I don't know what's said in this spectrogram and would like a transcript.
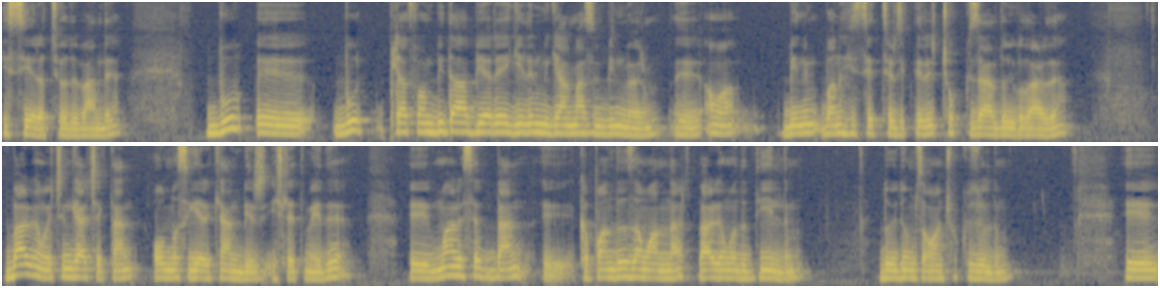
hissi yaratıyordu bende. Bu e, bu platform bir daha bir araya gelir mi gelmez mi bilmiyorum. Ama benim bana hissettirdikleri çok güzel duygulardı. Bergama için gerçekten olması gereken bir işletmeydi. E, maalesef ben e, kapandığı zamanlar Bergama'da değildim. Duyduğum zaman çok üzüldüm. E,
